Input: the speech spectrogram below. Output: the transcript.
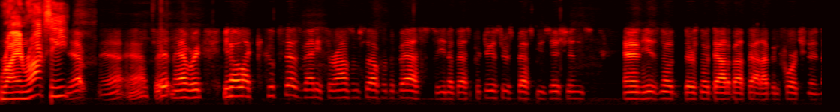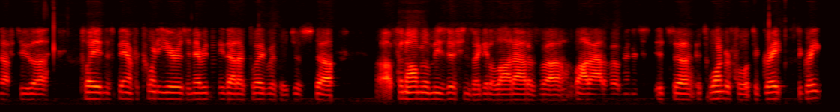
Ryan Roxie. Yep, yeah, yeah, that's it, man. We, you know, like Coop says, man, he surrounds himself with the best. You know, best producers, best musicians, and he's no. There's no doubt about that. I've been fortunate enough to uh, play in this band for 20 years, and everybody that I've played with are just uh, uh, phenomenal musicians. I get a lot out of uh, a lot out of them, and it's it's uh, it's wonderful. It's a great it's a great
